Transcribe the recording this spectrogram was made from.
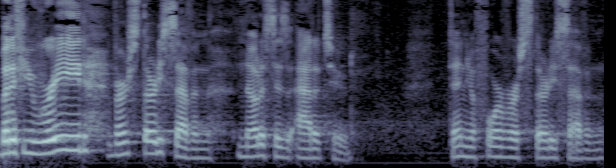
But if you read verse 37, notice his attitude. Daniel 4, verse 37.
